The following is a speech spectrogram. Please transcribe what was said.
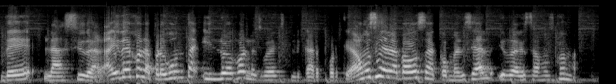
de la ciudad? Ahí dejo la pregunta y luego les voy a explicar por qué. Vamos a ir a la pausa comercial y regresamos con más.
